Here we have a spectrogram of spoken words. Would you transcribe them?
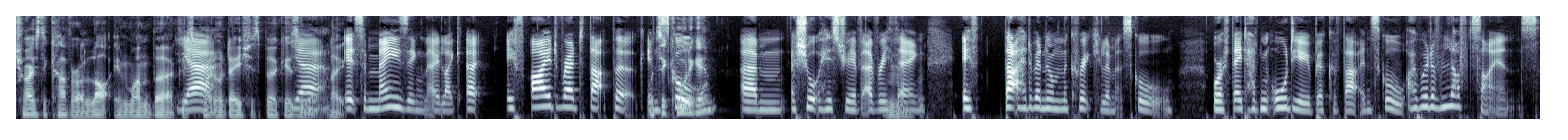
tries to cover a lot in one book. It's Yeah. quite an audacious book, isn't yeah it? Like, it's amazing though like uh, if i'd read that book in school um a short history Hmm. of everything if that had been on the curriculum at school or if they'd had an audio book of that in school i would have loved science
